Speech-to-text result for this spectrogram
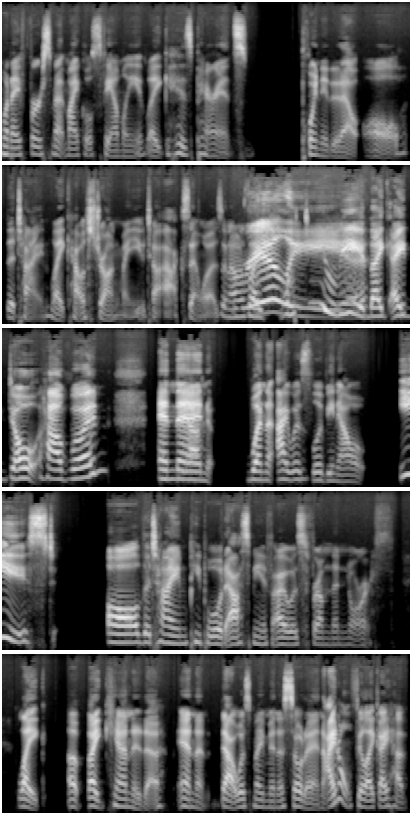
when I first met Michael's family, like his parents pointed it out all the time, like how strong my Utah accent was, and I was like, "What do you mean? Like I don't have one." And Yeah. then when I was living out east, all the time people would ask me if I was from the north, like up by Canada, and uh, that was my Minnesota. And I don't feel like I have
